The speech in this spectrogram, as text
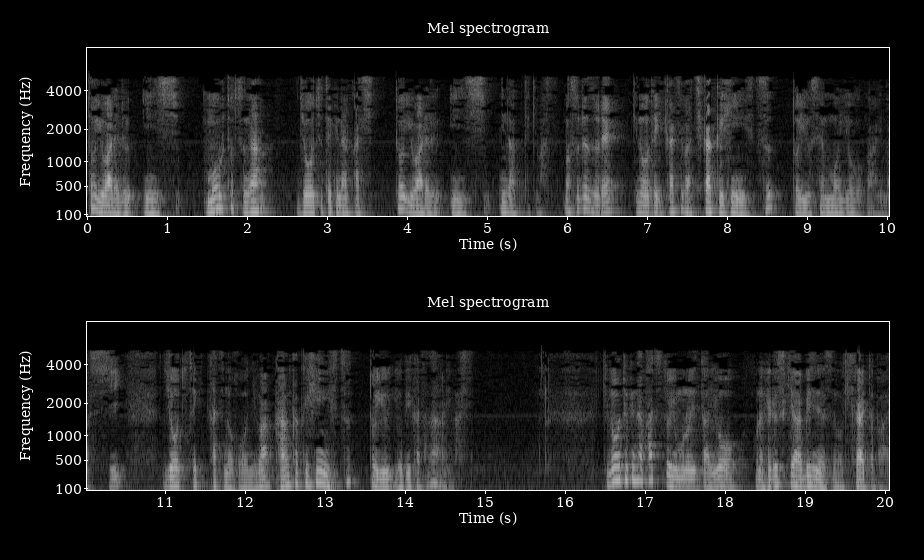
と言われる因子、もう一つが情緒的な価値と言われる因子になってきます。まあ、それぞれ機能的価値は知覚品質という専門用語がありますし、情緒的価値の方には感覚品質という呼び方があります。機能的な価値というもの自体をこのヘルスケアビジネスに置き換えた場合、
